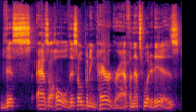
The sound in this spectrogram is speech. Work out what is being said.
this as a whole, this opening paragraph, and that's what it is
